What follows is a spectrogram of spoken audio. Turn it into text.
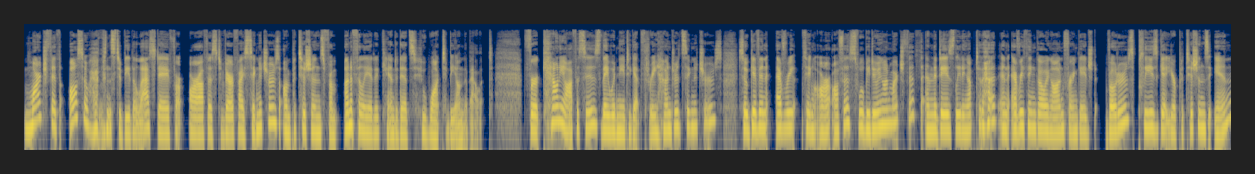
March 5th also happens to be the last day for our office to verify signatures on petitions from unaffiliated candidates who want to be on the ballot. For county offices, they would need to get 300 signatures. So, given everything our office will be doing on March 5th and the days leading up to that, and everything going on for engaged voters, please get your petitions in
